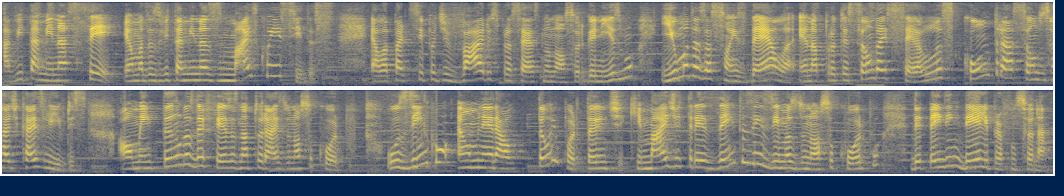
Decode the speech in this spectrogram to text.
A vitamina C é uma das vitaminas mais conhecidas. Ela participa de vários processos no nosso organismo e uma das ações dela é na proteção das células contra a ação dos radicais livres, aumentando as defesas naturais do nosso corpo. O zinco é um mineral tão importante que mais de 300 enzimas do nosso corpo dependem dele para funcionar.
